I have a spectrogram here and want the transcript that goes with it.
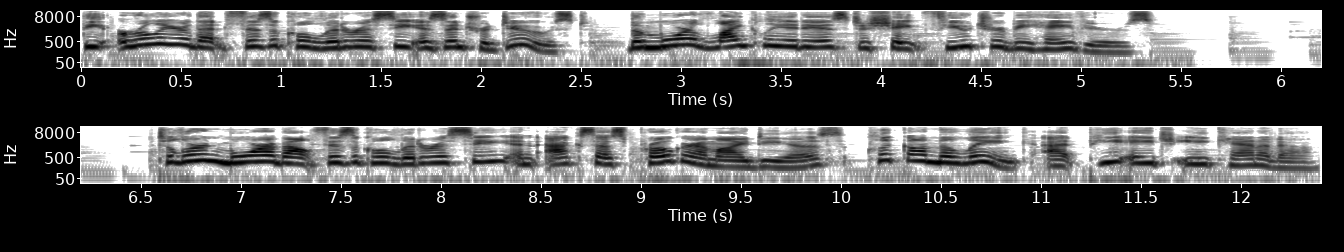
The earlier that physical literacy is introduced, the more likely it is to shape future behaviors. To learn more about physical literacy and access program ideas, click on the link at PHE Canada.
